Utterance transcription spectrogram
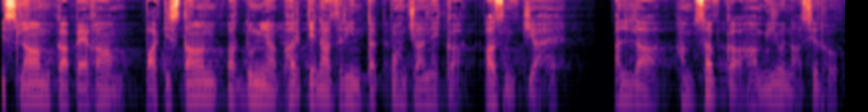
اسلام کا پیغام پاکستان اور دنیا بھر کے ناظرین تک پہنچانے کا عزم کیا ہے۔ اللہ ہم سب کا حامی و ناصر ہو۔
